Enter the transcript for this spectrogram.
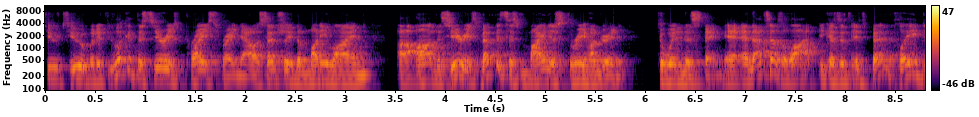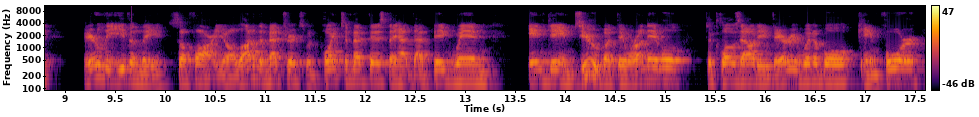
2 2. But if you look at the series price right now, essentially the money line uh, on the series, Memphis is minus 300 to win this thing. And, and that says a lot because it's, it's been played fairly evenly so far. You know, a lot of the metrics would point to Memphis. They had that big win in game two, but they were unable to close out a very winnable game four.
